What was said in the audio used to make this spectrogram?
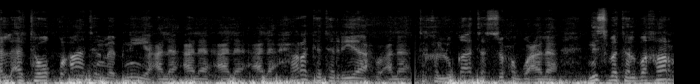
ال- التوقعات المبنية على على على على حركة الرياح وعلى تخلقات السحب وعلى نسبة البخر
